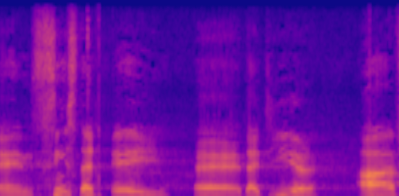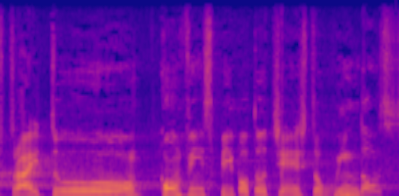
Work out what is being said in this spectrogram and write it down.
and since that day, uh, that year, I've tried to convince people to change to Windows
